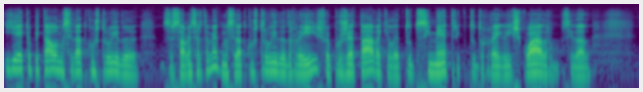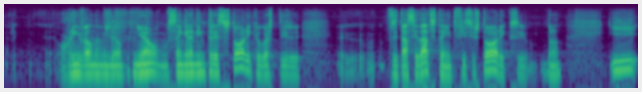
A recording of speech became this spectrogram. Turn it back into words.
e é a capital, uma cidade construída, vocês sabem certamente, uma cidade construída de raiz, foi projetada, aquilo é tudo simétrico, tudo rego e esquadro, uma cidade horrível na minha opinião, sem grande interesse histórico, eu gosto de ir eh, visitar cidades que têm edifícios históricos e, e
